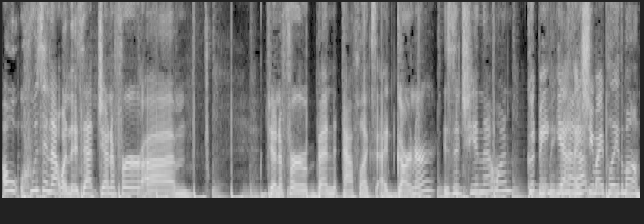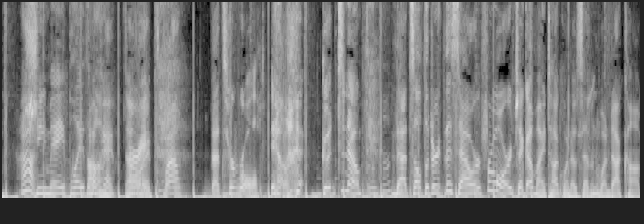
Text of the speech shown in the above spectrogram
Oh, who's in that one? Is that Jennifer? Um, Jennifer Ben Affleck's uh, Garner? Isn't she in that one? Could be. Am I making Yeah, and she might play the mom. Ah. She may play the mom. Okay, all right. Well, that's her role. Yeah, good to know. That's all the dirt this hour. For more, check out mytalk1071.com.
